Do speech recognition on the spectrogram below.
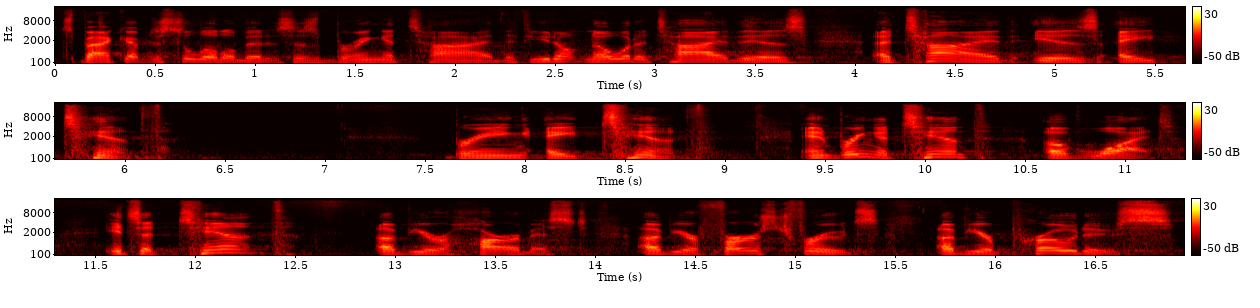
Let's back up just a little bit. It says, bring a tithe. If you don't know what a tithe is, a tithe is a tenth. Bring a tenth. And bring a tenth of what? It's a tenth of your harvest, of your first fruits, of your produce.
